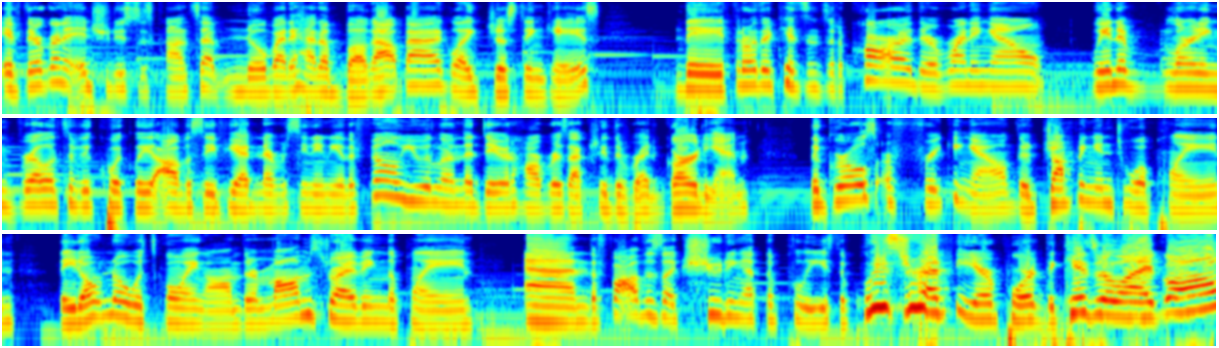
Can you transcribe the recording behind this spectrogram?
if they're going to introduce this concept, nobody had a bug out bag, like just in case. They throw their kids into the car, they're running out we end up learning relatively quickly. Obviously, if you had never seen any other film, you would learn that David Harbour is actually the Red Guardian. The girls are freaking out. They're jumping into a plane. They don't know what's going on. Their mom's driving the plane, and the father's like shooting at the police. The police are at the airport. The kids are like, "Oh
